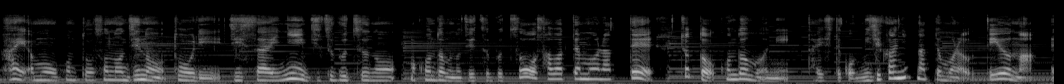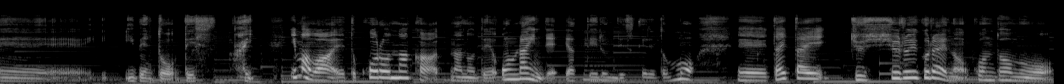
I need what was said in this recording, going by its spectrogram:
はい、あもう本当その字の通り、実際に実物の、まあ、コンドームの実物を触ってもらって、ちょっとコンドームに対してこう身近になってもらうっていうような、えーイベントです。はい。今は、えっ、と、コロナ禍なのでオンラインでやっているんですけれども、えー、大体10種類ぐらいのコンドームを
